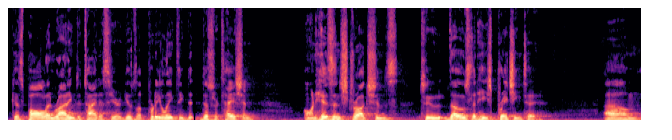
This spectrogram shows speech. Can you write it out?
Because Paul, in writing to Titus here, gives a pretty lengthy d- dissertation on his instructions to those that he's preaching to. Um,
